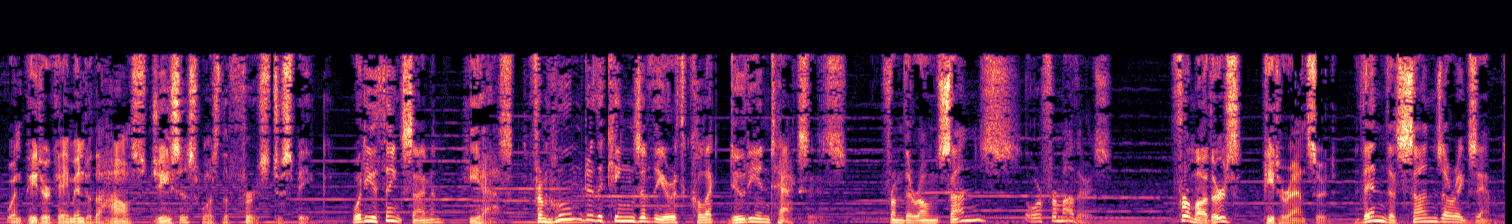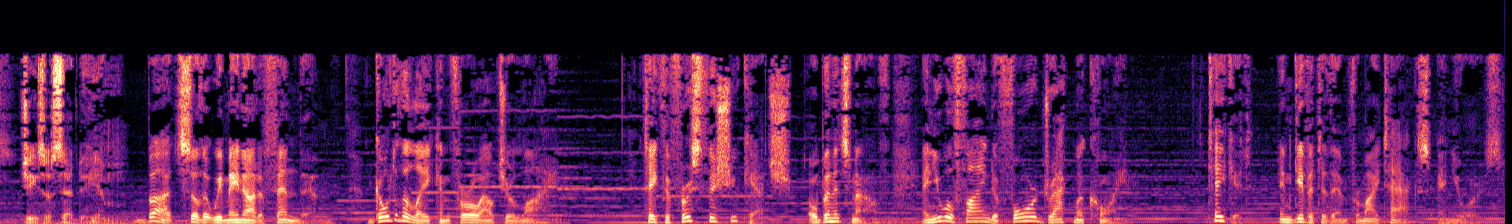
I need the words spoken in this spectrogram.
When Peter came into the house, Jesus was the first to speak. What do you think, Simon? He asked. From whom do the kings of the earth collect duty and taxes? From their own sons or from others? From others, Peter answered. Then the sons are exempt. Jesus said to him, But so that we may not offend them, go to the lake and throw out your line. Take the first fish you catch, open its mouth, and you will find a four drachma coin. Take it and give it to them for my tax and yours.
